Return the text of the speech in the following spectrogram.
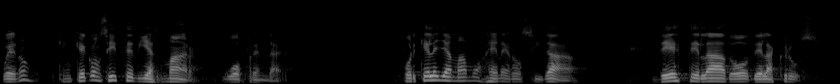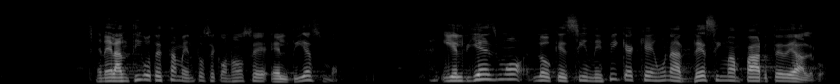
Bueno, ¿en qué consiste diezmar u ofrendar? ¿Por qué le llamamos generosidad de este lado de la cruz? En el Antiguo Testamento se conoce el diezmo. Y el diezmo lo que significa es que es una décima parte de algo.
